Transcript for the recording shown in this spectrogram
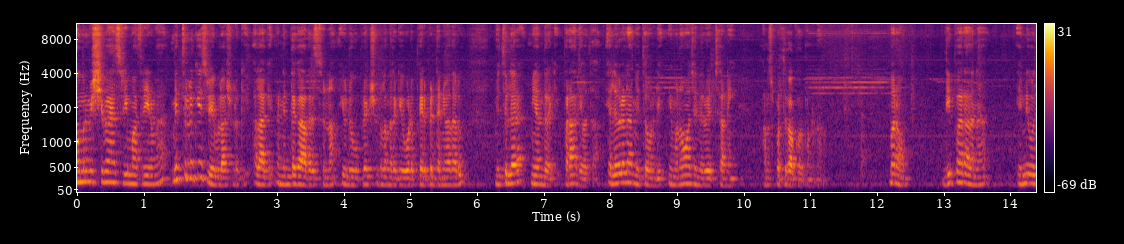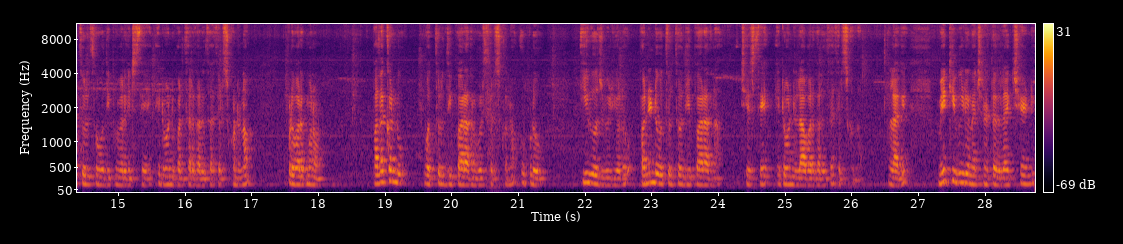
ఓం నమ శివాయ శ్రీమాత్రి నమ. మిత్రులకి శ్రీభిలాషులకి అలాగే నన్ను ఇంతగా ఆదరిస్తున్న యూట్యూబ్ ప్రేక్షకులందరికీ కూడా పేరు పేరు ధన్యవాదాలు. మిత్రులరా మీ అందరికీ పరాదేవత. ఎల్లవెల్లలా మీతో ఉండి మీ మనోవాంఛ నెరవేర్చాలని మనస్ఫూర్తిగా కోరుకుంటున్నాను. మనం దీపారాధన ఎన్ని ఒత్తులతో దీపం వెలిగిస్తే ఎటువంటి ఫలితాలు కలుగుతాయో తెలుసుకుంటున్నాం. ఇప్పుడు వరకు మనం పదకొండు ఒత్తులు దీపారాధన గురించి తెలుసుకున్నాం. ఇప్పుడు ఈరోజు వీడియోలో పన్నెండు ఒత్తులతో దీపారాధన చేస్తే ఎటువంటి లాభాలు కలుగుతాయో తెలుసుకుందాం. అలాగే మీకు ఈ వీడియో నచ్చినట్లయితే లైక్ చేయండి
